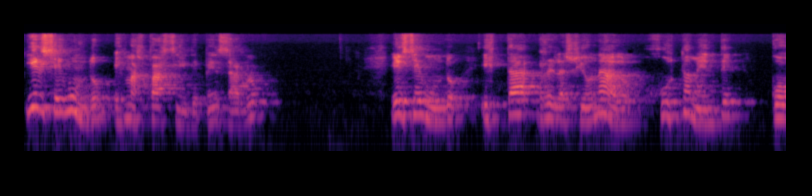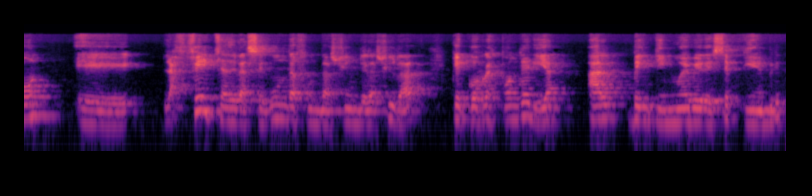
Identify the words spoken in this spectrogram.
Y el segundo, es más fácil de pensarlo, el segundo está relacionado justamente con eh, la fecha de la segunda fundación de la ciudad, que correspondería al 29 de septiembre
